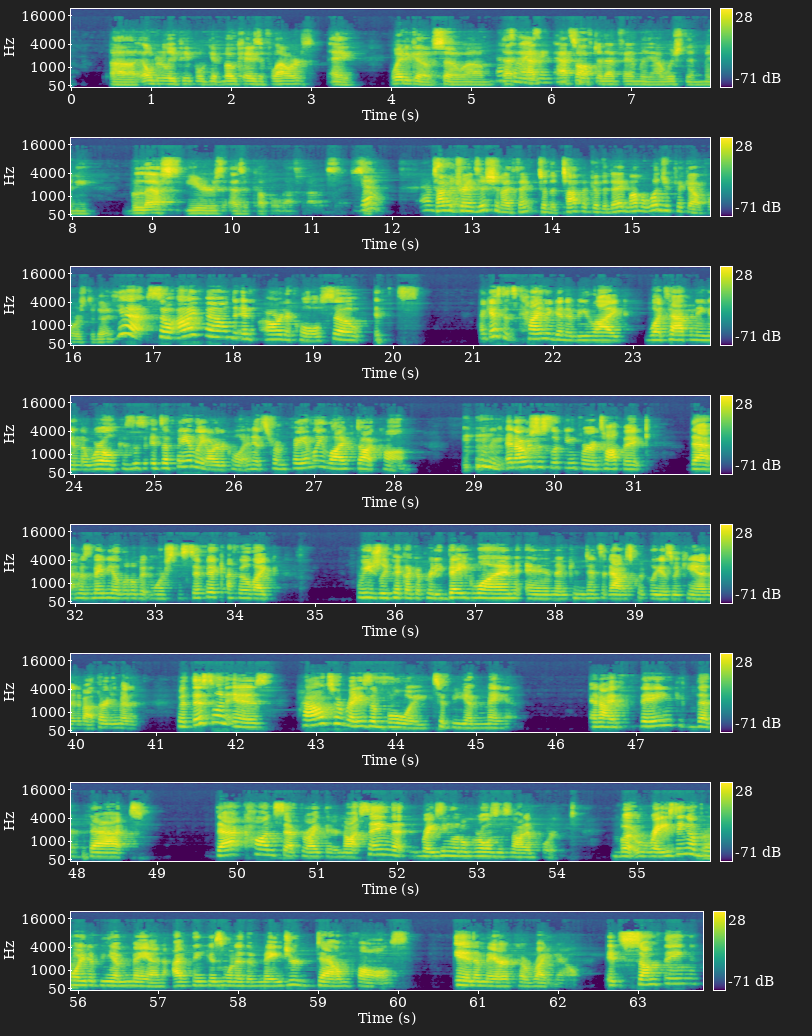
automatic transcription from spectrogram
uh, elderly people get bouquets of flowers, hey, way to go. So um, That's that, hat- amazing. hats That's off cool. to that family. I wish them many blessed years as a couple. That's what I would say. So, Yeah. Time to transition, I think, to the topic of the day. Mama, what'd you pick out for us today? Yeah, so I found an article. So it's, I guess it's kind of going to be like what's happening in the world because it's a family article and it's from familylife.com. and I was just looking for a topic that was maybe a little bit more specific. I feel like we usually pick like a pretty vague one and then condense it down as quickly as we can in about 30 minutes. But this one is how to raise a boy to be a man. And I think that that that concept right there, not saying that raising little girls is not important, but raising a boy to be a man, I think is one of the major downfalls in America right now. It's something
